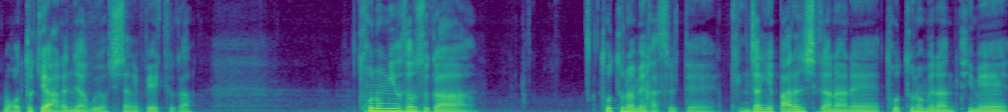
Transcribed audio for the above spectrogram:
그럼 어떻게 알았냐고요? 시장의 페이크가 손흥민 선수가 토트넘에 갔을 때 굉장히 빠른 시간 안에 토트넘이라는 팀에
